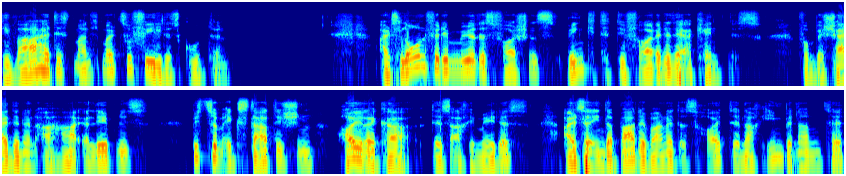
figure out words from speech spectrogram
Die Wahrheit ist manchmal zu viel des Guten. Als Lohn für die Mühe des Forschens winkt die Freude der Erkenntnis, vom bescheidenen Aha-Erlebnis bis zum ekstatischen Heureka des Archimedes, als er in der Badewanne das heute nach ihm benannte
